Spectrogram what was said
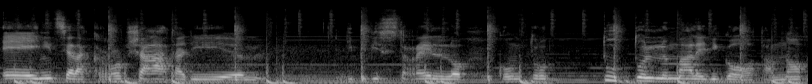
e inizia la crociata di, um, di pipistrello contro tutto il male di Gotham, no?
